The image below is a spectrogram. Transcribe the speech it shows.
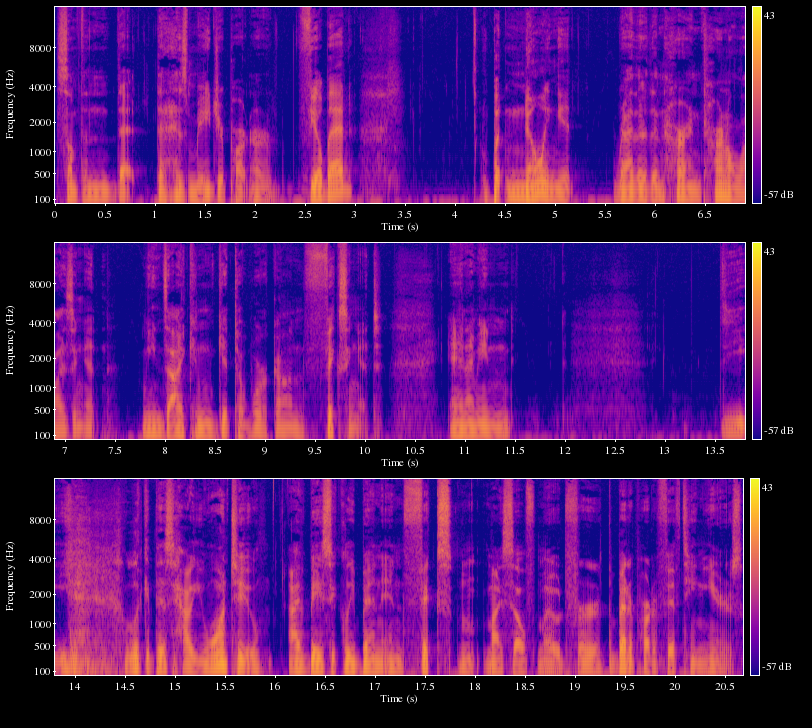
something that that has made your partner feel bad. But knowing it rather than her internalizing it means I can get to work on fixing it. And I mean, look at this how you want to. I've basically been in fix myself mode for the better part of 15 years.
